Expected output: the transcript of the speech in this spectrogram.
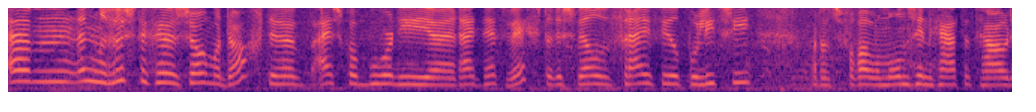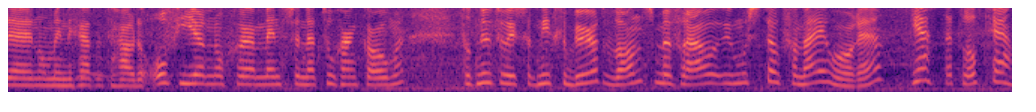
Um, een rustige zomerdag. De ijskoopboer die uh, rijdt net weg. Er is wel vrij veel politie. Maar dat is vooral om ons in de gaten te houden. En om in de gaten te houden of hier nog uh, mensen naartoe gaan komen. Tot nu toe is dat niet gebeurd. Want mevrouw, u moest het ook van mij horen, hè? Ja, dat klopt, ja.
